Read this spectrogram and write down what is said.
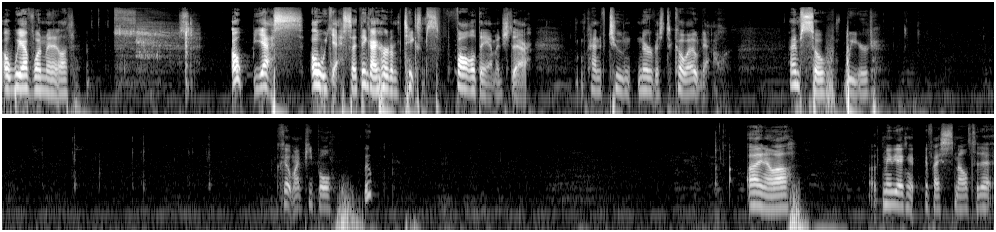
Oh, we have one minute left. Oh, yes. Oh, yes. I think I heard him take some fall damage there. I'm kind of too nervous to go out now. I'm so weird. Look at my people. Boop. I know. I'll maybe I can if I smelted it.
